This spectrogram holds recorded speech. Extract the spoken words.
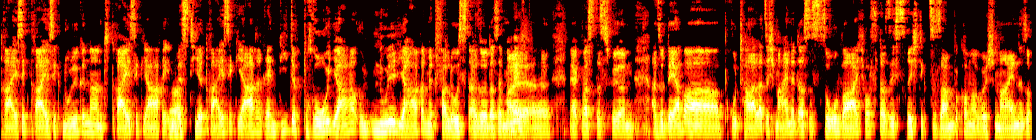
30, 30, 0 genannt. 30 Jahre investiert, 30 Jahre Rendite pro Jahr und 0 Jahre mit Verlust. Also dass ihr mal äh, merkt, was das für ein, also der war brutal. Also ich meine, dass es so war. Ich hoffe, dass ich es richtig zusammenbekomme, aber ich meine so,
